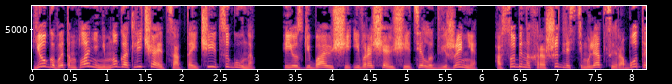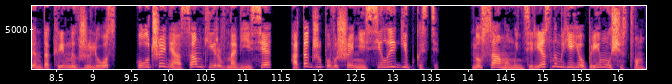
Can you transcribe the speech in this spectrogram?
Йога в этом плане немного отличается от тайчи и цигуна, ее сгибающие и вращающие тело движения особенно хороши для стимуляции работы эндокринных желез, улучшения осанки и равновесия, а также повышения силы и гибкости. Но самым интересным ее преимуществом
